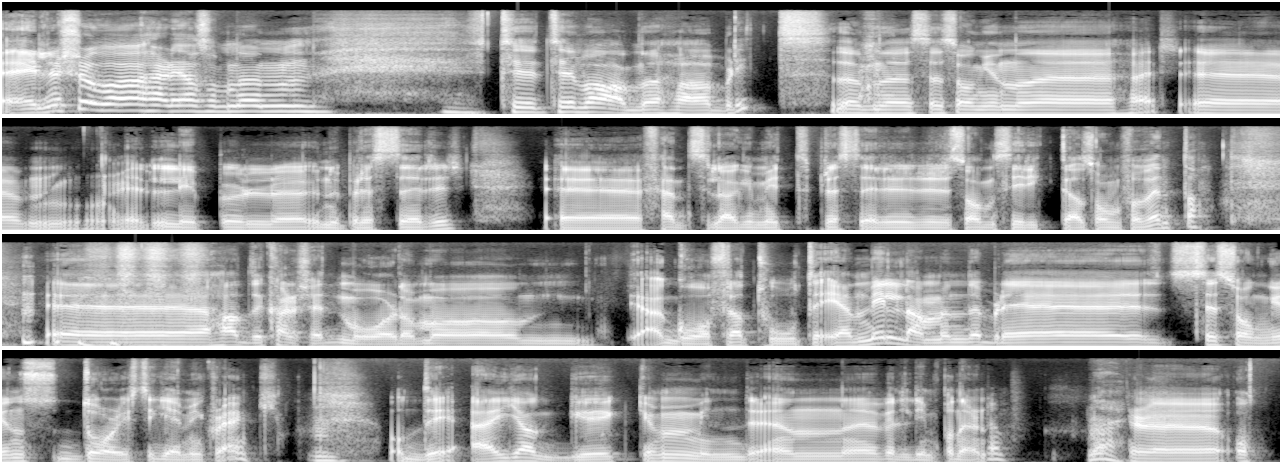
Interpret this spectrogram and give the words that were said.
Ellers så var helga som den til, til vane har blitt denne sesongen eh, her. Eh, Liverpool underpresterer. Eh, Fantasy-laget mitt presterer sånn cirka som forventa. Eh, hadde kanskje et mål om å ja, gå fra to til én mil, da, men det ble sesongens dårligste gaming rank. Og det er jaggu ikke mindre enn eh, veldig imponerende. Nei. Eh, Åtte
